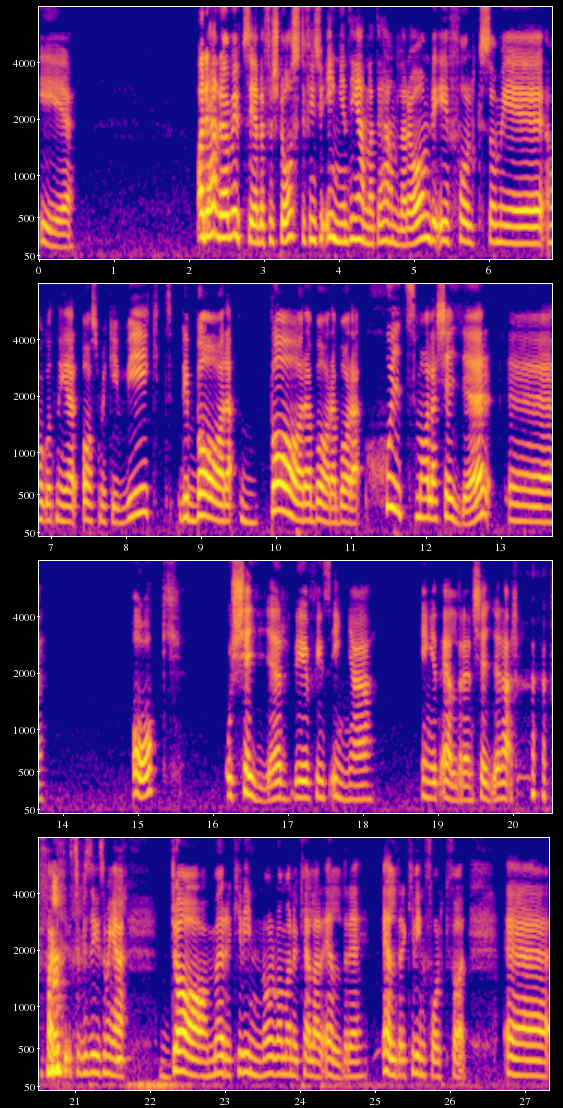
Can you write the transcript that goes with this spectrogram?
är... Ja det handlar ju om utseende förstås. Det finns ju ingenting annat det handlar om. Det är folk som är, har gått ner asmycket i vikt. Det är bara, bara, bara, bara skitsmala tjejer. Eh, och, och tjejer. Det finns inga inget äldre än tjejer här. Faktiskt. Det finns liksom inga damer, kvinnor, vad man nu kallar äldre, äldre kvinnfolk för. Eh,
